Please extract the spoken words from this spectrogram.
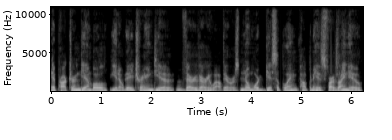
at Procter and Gamble, you know, they trained you very, very well. There was no more disciplined company as far as I knew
